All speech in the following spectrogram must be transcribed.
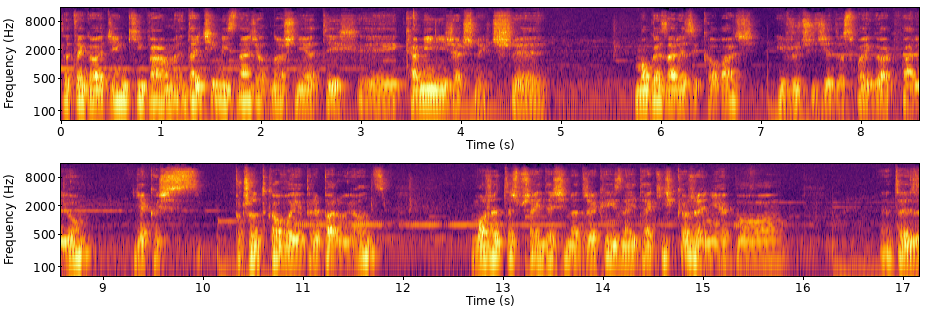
Dlatego dzięki Wam. Dajcie mi znać odnośnie tych y, kamieni rzecznych, czy mogę zaryzykować i wrzucić je do swojego akwarium, jakoś początkowo je preparując. Może też przejdę się nad rzekę i znajdę jakieś korzenie, bo to jest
